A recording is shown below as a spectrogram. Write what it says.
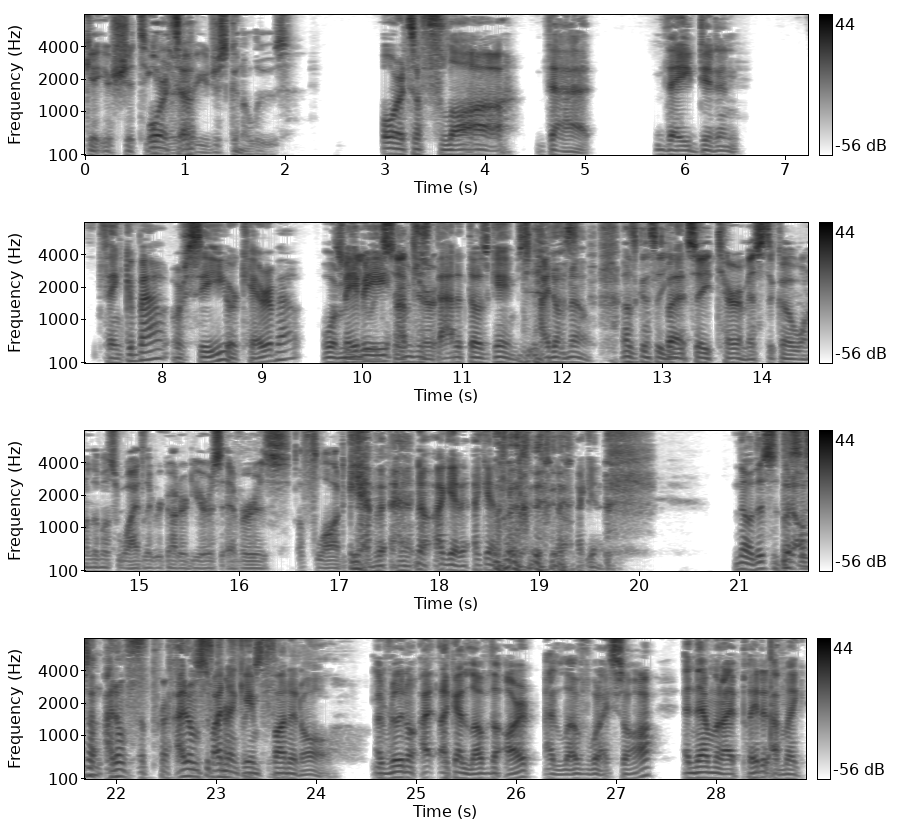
get your shit Or together, it's or, you're just gonna lose. or it's a flaw that they didn't think about or see or care about. Or So maybe I'm just ter- bad at those games. I don't know. I was gonna say you But- would say Terra Mystica, one of the most widely regarded years ever, is a flawed game. Yeah, but uh, no, I get it. I get it. No, I get it. no, this, is, But this also, I don't, a pref- I don't this a find that game thing. fun at all. I really don't. I like. I love the art. I loved what I saw, and then when I played it, I'm like,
